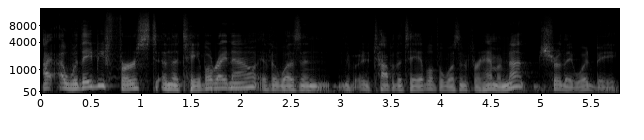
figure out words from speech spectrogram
I, would they be first in the table right now if it wasn't top of the table if it wasn't for him? I'm not sure they would be.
